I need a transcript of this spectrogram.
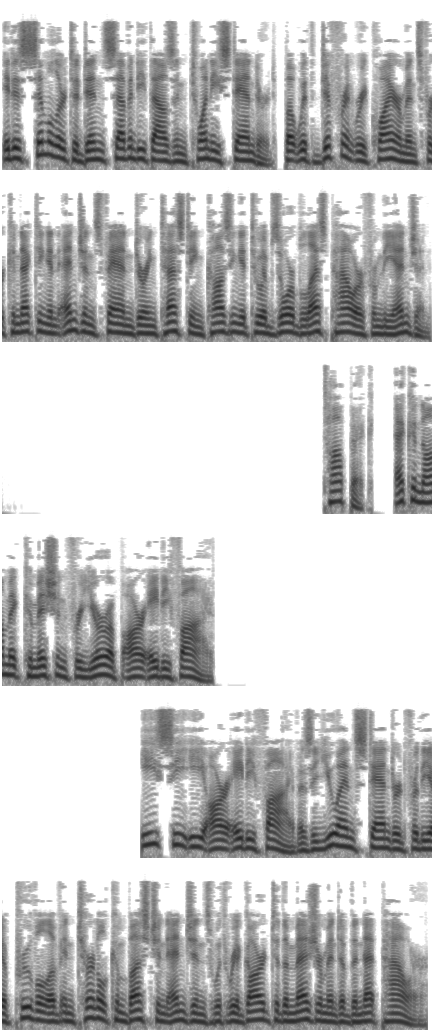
It is similar to DIN 70020 standard, but with different requirements for connecting an engine's fan during testing causing it to absorb less power from the engine. Economic Commission for Europe R85 ECER 85 is a UN standard for the approval of internal combustion engines with regard to the measurement of the net power.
